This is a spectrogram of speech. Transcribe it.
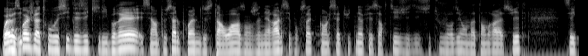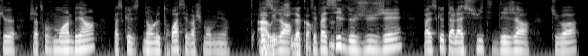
pourquoi je la trouve aussi déséquilibrée, c'est un peu ça le problème de Star Wars en général, c'est pour ça que quand le 7, 8, 9 est sorti, j'ai toujours dit on attendra la suite, c'est que je la trouve moins bien parce que dans le 3 c'est vachement mieux. Ah oui, je suis d'accord. C'est facile de juger parce que tu as la suite déjà, tu vois.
